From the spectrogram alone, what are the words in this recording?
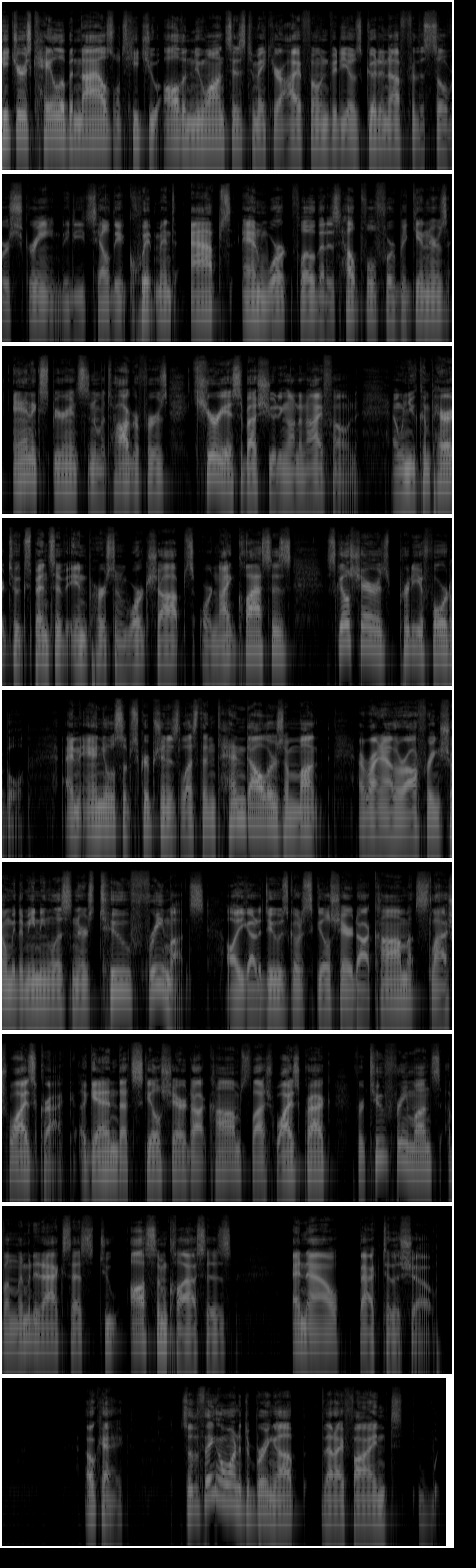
Teachers Caleb and Niles will teach you all the nuances to make your iPhone videos good enough for the silver screen. They detail the equipment, apps, and workflow that is helpful for beginners and experienced cinematographers curious about shooting on an iPhone. And when you compare it to expensive in person workshops or night classes, Skillshare is pretty affordable. An annual subscription is less than $10 a month. And right now they're offering Show Me the Meaning listeners two free months. All you got to do is go to Skillshare.com slash wisecrack. Again, that's Skillshare.com slash wisecrack for two free months of unlimited access to awesome classes. And now, back to the show. Okay, so the thing I wanted to bring up that I find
